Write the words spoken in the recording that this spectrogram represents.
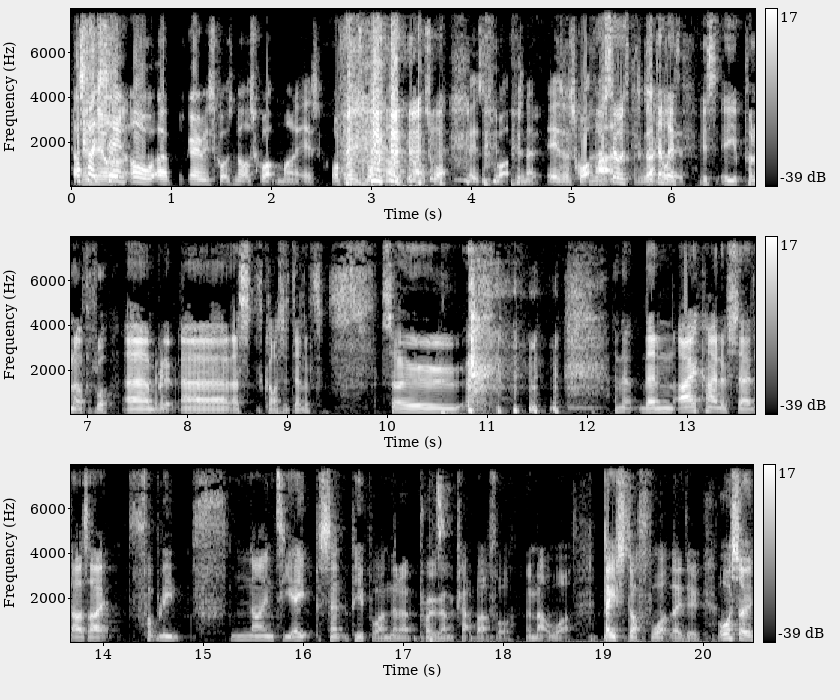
that's like saying, were- "Oh, uh, Bulgarian squat's not a squat." Well, it is. Or front squat's not, not a squat. It is a squat, isn't it? It is a squat. Well, that's still It's exactly deadlift. is. It's, you're pulling it off the floor. Um, uh, that's the class as deadlift. So, and then I kind of said, I was like, probably 98% of people I'm going to program a trap bar for, no matter what, based off what they do. Also,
